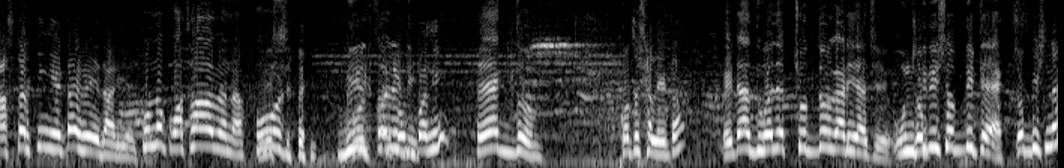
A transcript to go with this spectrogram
রাস্তার কিং এটাই হয়ে দাঁড়িয়েছে। কোনো কথা হবে না ফোর্ড বিল্ড কোয়ালিটি কোম্পানি একদম। কত সালে এটা? এটা দু হাজার গাড়ি আছে উনত্রিশ অব্দি ট্যাক্স চব্বিশ না?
